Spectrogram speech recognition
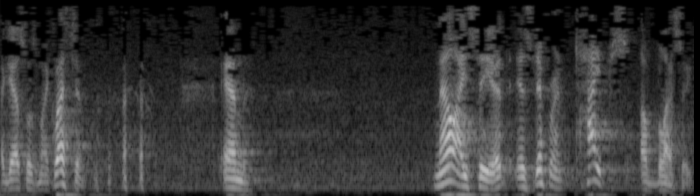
I guess was my question. and now I see it as different types of blessings.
